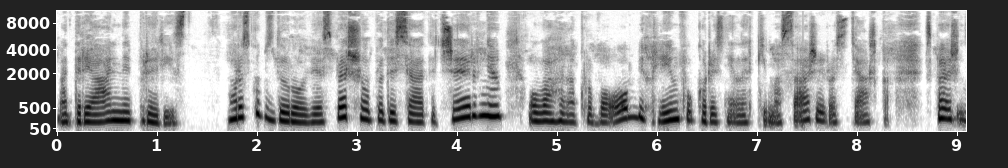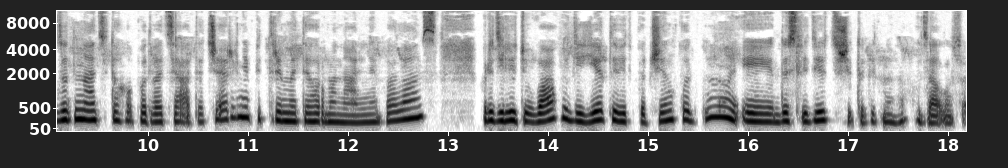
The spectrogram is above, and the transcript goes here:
матеріальний приріст. Гороскоп здоров'я з 1 по 10 червня увага на кровообіг, лімфу, корисні легкі масажі, розтяжка. З 11 по 20 червня підтримайте гормональний баланс, приділіть увагу дієти, відпочинку, ну і дослідіть щитовідного залозу.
